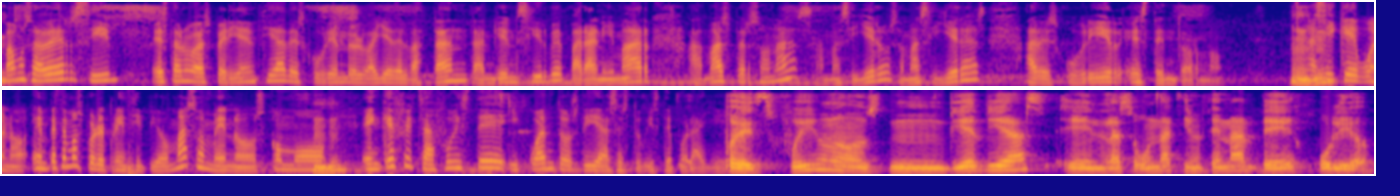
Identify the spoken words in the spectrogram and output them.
vamos a ver si esta nueva experiencia, descubriendo el Valle del Baztán, también sirve para animar a más personas, a más silleros, a más silleras, a descubrir este entorno. Así que bueno, empecemos por el principio, más o menos, como en qué fecha fuiste y cuántos días estuviste por allí. Pues fui unos 10 mm, días en la segunda quincena de julio.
